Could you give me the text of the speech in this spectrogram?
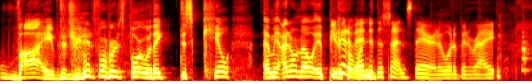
vibe to Transformers 4 where they just kill. I mean, I don't know if You Peter could have Cullen. ended the sentence there and it would have been right.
